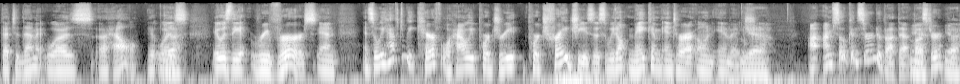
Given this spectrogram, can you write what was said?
that to them it was a hell. It was it was the reverse, and and so we have to be careful how we portray portray Jesus. We don't make him into our own image. Yeah. I, I'm so concerned about that, Yeah, Buster. Yeah,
